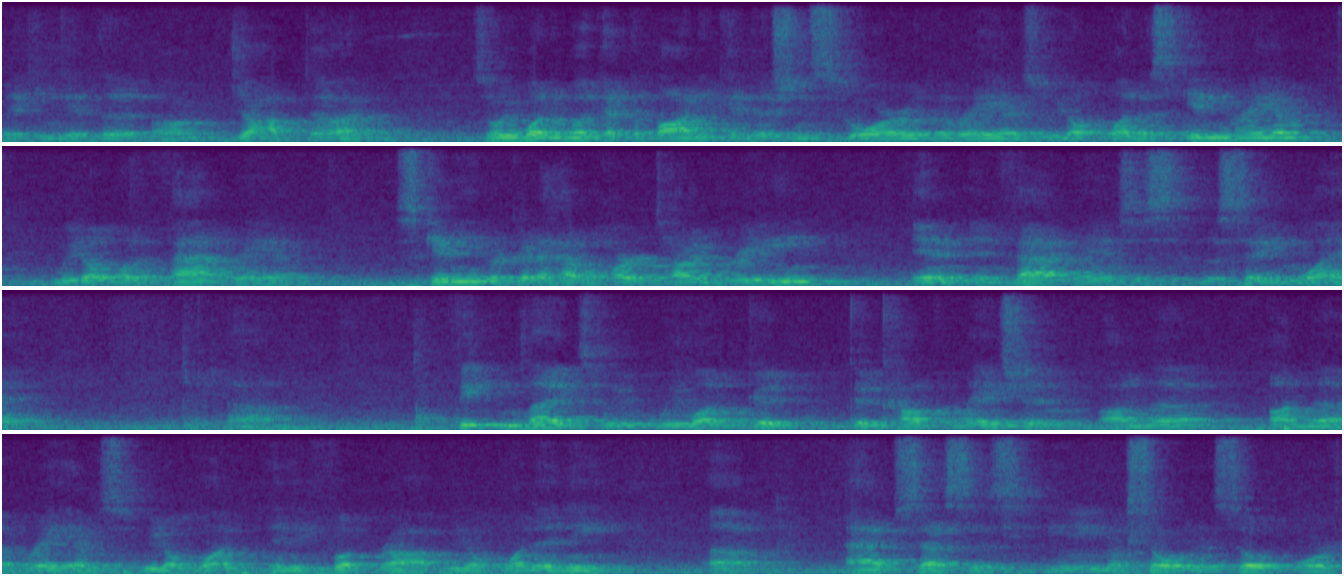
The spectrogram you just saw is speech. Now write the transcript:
they can get the, um, job done. So we want to look at the body condition score of the rams. We don't want a skinny ram, we don't want a fat ram. Skinny, they're gonna have a hard time breeding, and, and fat rams is the same way. Uh, Feet and legs, we, we want good, good conformation on the, on the rams. We don't want any foot rot, we don't want any, uh, abscesses, you know, so on and so forth.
